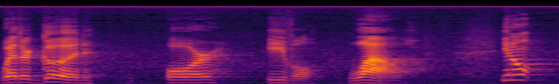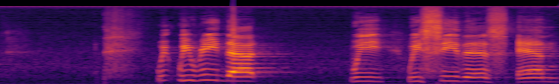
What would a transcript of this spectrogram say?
whether good or evil. Wow. You know, we, we read that, we, we see this, and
